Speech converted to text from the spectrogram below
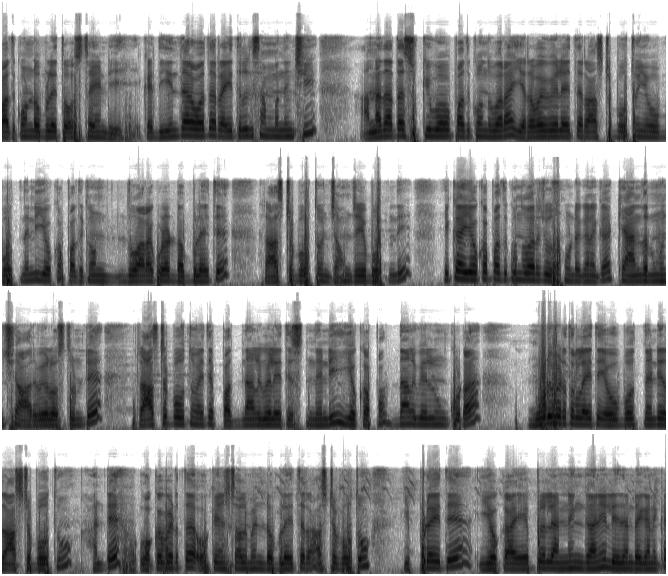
పథకం డబ్బులు అయితే వస్తాయండి. ఇక దీని తర్వాత రైతులకు సంబంధించి అన్నదాత సుఖీభవ పథకం ద్వారా ఇరవై వేలు అయితే రాష్ట్ర ప్రభుత్వం ఇవ్వబోతుందండి. ఈ యొక్క పథకం ద్వారా కూడా డబ్బులు అయితే రాష్ట్ర ప్రభుత్వం జమ చేయబోతుంది. ఇక ఈ యొక్క పథకం ద్వారా చూసుకుంటే కనుక కేంద్రం నుంచి ఆరు వేలు వస్తుంటే రాష్ట్ర ప్రభుత్వం అయితే పద్నాలుగు వేలు అయితే ఇస్తుందండి. ఈ యొక్క పద్నాలుగు వేలను కూడా మూడు విడతలు అయితే ఇవ్వబోతుందండి రాష్ట్ర ప్రభుత్వం. అంటే ఒక విడత ఒక ఇన్స్టాల్మెంట్ డబ్బులు అయితే రాష్ట్ర ప్రభుత్వం. ఇప్పుడైతే ఈ యొక్క ఏప్రిల్ ఎండింగ్ కానీ లేదంటే కనుక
